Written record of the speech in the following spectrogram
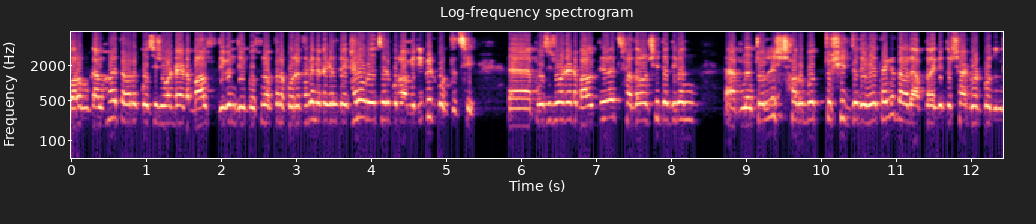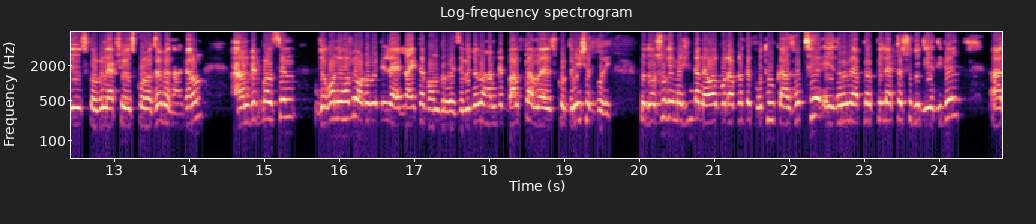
গরমকাল হয়, তাহলে পঁচিশ ওয়ার্ডের একটা বাল্ব দিবেন, যে প্রশ্ন আপনারা করে থাকেন, এটা কিন্তু এখানেও রয়েছে, এরপর আমি রিপিট করতেছি। পঁচিশ ওয়ার্ডের একটা বাল্ব দিবেন সাধারণ শীতে দিবেন, আপনার চল্লিশ সর্বোচ্চ শীত যদি হয়ে থাকে, তাহলে আপনারা কিন্তু ষাট ওয়াট পর্যন্ত ইউজ করবেন, একশো ইউজ করা যাবে না। কারণ হান্ড্রেড পার্সেন্ট যখনই হবে অটোমেটিক লাইটটা বন্ধ হয়ে যাবে। জন্য হান্ড্রেড বাল্বটা আমরা ইউজ করতে নিষেধ করি। তো দর্শক, এই মেশিনটা নেওয়ার পর আপনাদের প্রথম কাজ হচ্ছে এই ধরনের আপনার প্লাগটা শুধু দিয়ে দিবেন। আর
